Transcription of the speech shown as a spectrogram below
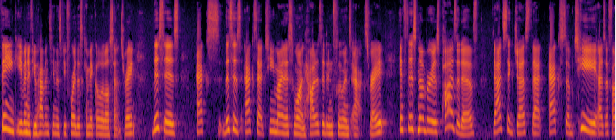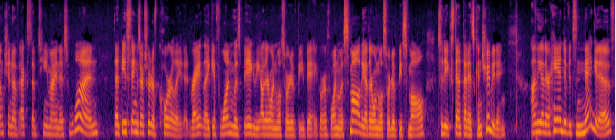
think, even if you haven't seen this before, this can make a little sense, right? This is x, this is x at t minus 1. How does it influence x, right? If this number is positive, that suggests that x sub t as a function of x sub t minus 1, that these things are sort of correlated, right? Like if one was big, the other one will sort of be big. Or if one was small, the other one will sort of be small to the extent that it's contributing. On the other hand, if it's negative,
